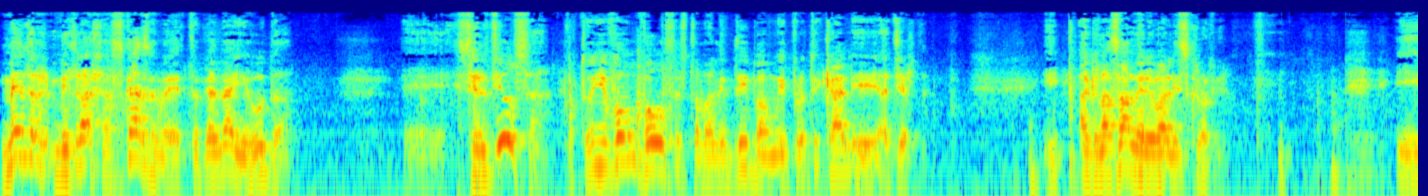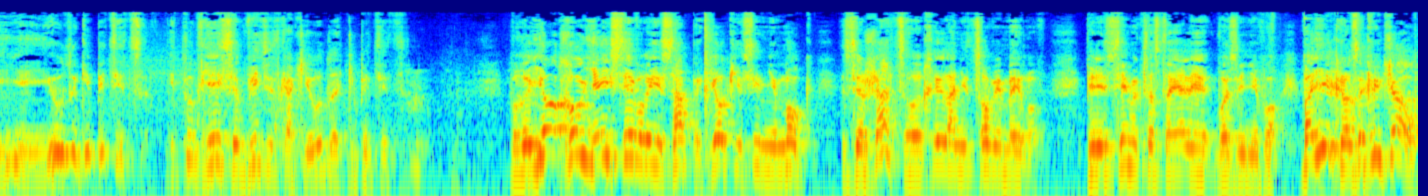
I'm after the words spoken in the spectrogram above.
Медраш, рассказывает, что когда Иуда э, сердился, то у него волосы вставали дыбом и протыкали одежды. И, а глаза наливались кровью. И, Иуда кипятится. И тут Ейсев видит, как Иуда кипятится. Вроехал Ейсев Исапек. Йокисив не мог сдержаться, Лахила Ницови Мейров перед теми, кто стояли возле него. Ваикра закричал,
